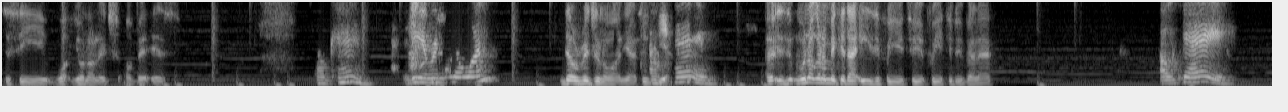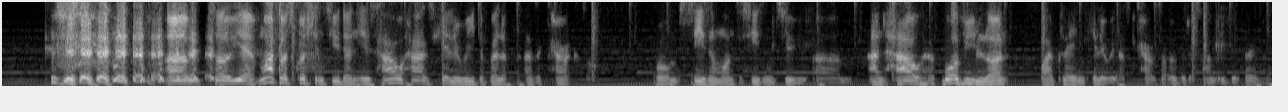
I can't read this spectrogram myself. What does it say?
to see what your knowledge of it is. Okay. The original one? The original one, yes. Okay. Uh, is we're not going to make it that easy for you to for you to do Bel Air. Okay. Um, so yeah, my first question to you then is: How has Hilary developed as a character from season one to season two? Um, and how? What have you learned by playing Hilary as a character over the time that you've been playing her?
